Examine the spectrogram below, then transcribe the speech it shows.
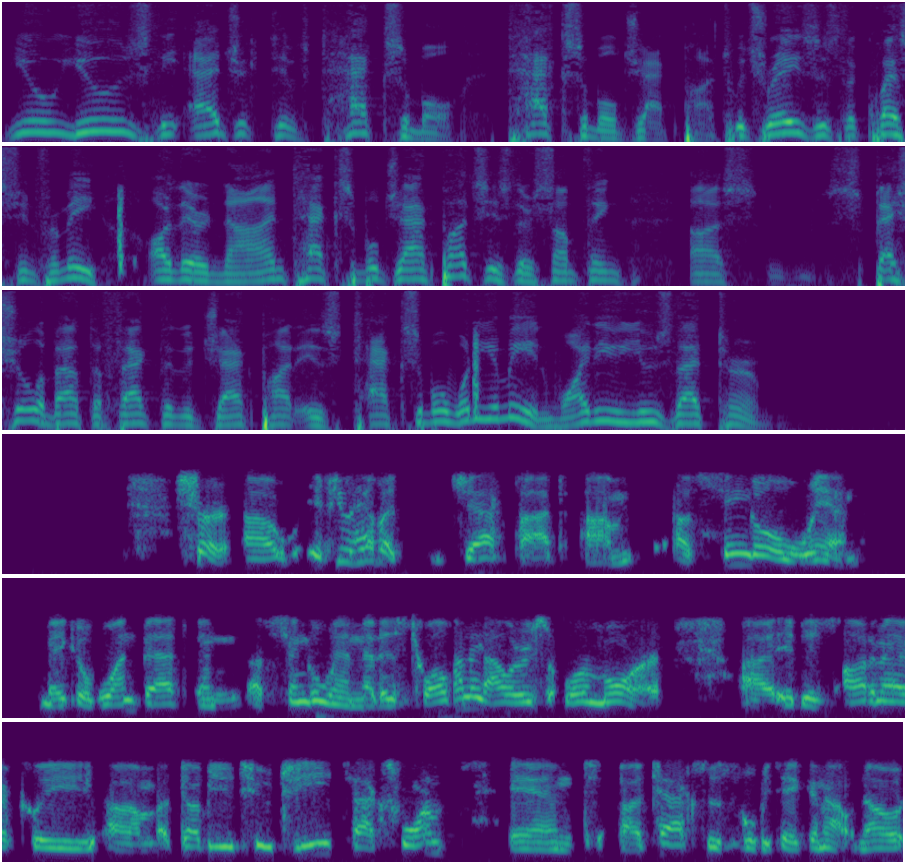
you use the adjective taxable, taxable jackpots, which raises the question for me are there non taxable jackpots? Is there something uh, s- special about the fact that a jackpot is taxable? What do you mean? Why do you use that term? Sure. Uh, if you have a jackpot, um, a single win, make a one bet and a single win that is $1,200 or more, uh, it is automatically um, a W 2G tax form, and uh, taxes will be taken out. Now,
